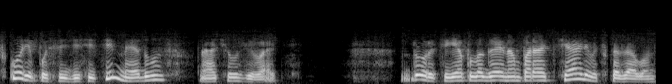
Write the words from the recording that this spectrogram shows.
Вскоре после десяти Медуз начал зевать. «Дороти, я полагаю, нам пора отчаливать», — сказал он.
